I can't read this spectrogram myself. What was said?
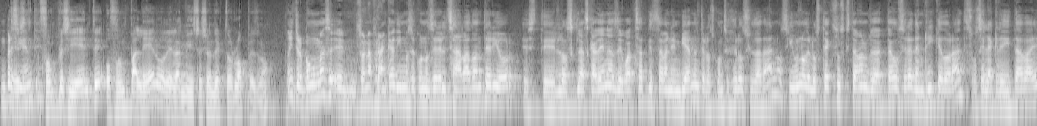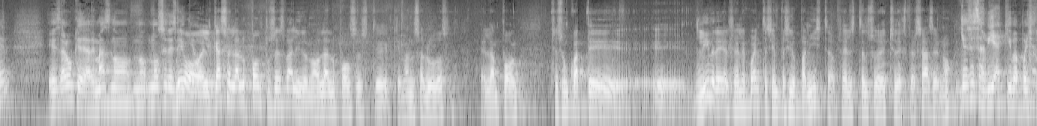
un, presidente. fue un presidente o fue un palero de la administración de Héctor López, ¿no? Y te lo pongo más, en zona franca dimos a conocer el sábado anterior este, los, las cadenas de WhatsApp que estaban enviando entre los consejeros ciudadanos y uno de los textos que estaban redactados era de Enrique Dorantes o se le acreditaba a él. Es algo que además no, no, no se desmintió. Digo, el caso de Lalo Pons pues es válido, ¿no? Lalo Pons, este, que manda saludos, el Lampón es un cuate eh, libre, al final de cuentas, siempre ha sido panista, o sea, él está en su derecho de expresarse, ¿no? Ya se sabía que iba a apoyar.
